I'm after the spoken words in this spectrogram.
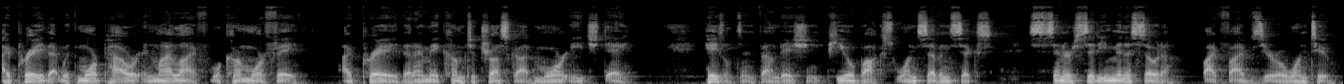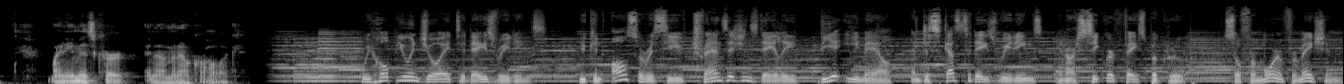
I pray that with more power in my life will come more faith. I pray that I may come to trust God more each day. Hazelden Foundation, P.O. Box 176, Center City, Minnesota 55012. My name is Kurt, and I'm an alcoholic. We hope you enjoy today's readings. You can also receive Transitions Daily via email and discuss today's readings in our secret Facebook group. So for more information,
